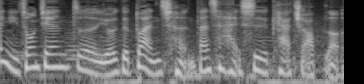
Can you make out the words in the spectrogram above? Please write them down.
以你中间这有一个断层，但是还是 catch up 了。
